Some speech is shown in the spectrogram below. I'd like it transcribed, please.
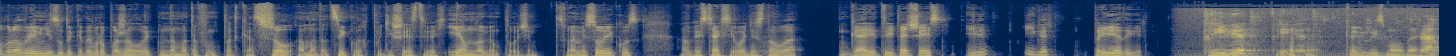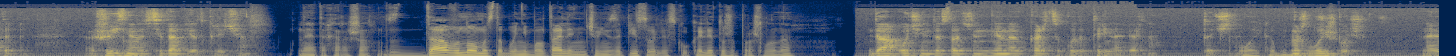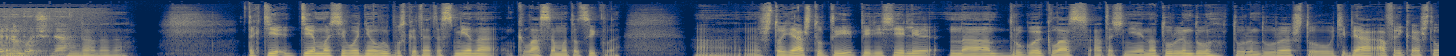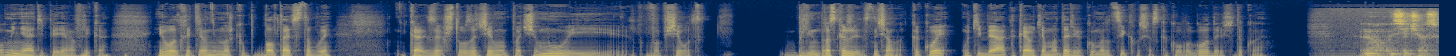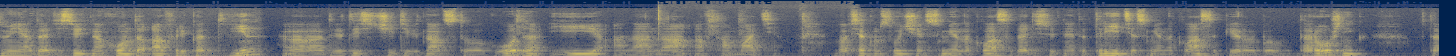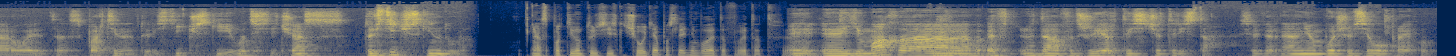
Доброго времени суток и добро пожаловать на Мотофунк подкаст шоу о мотоциклах, путешествиях и о многом прочем. С вами Совикус, а в гостях сегодня снова Гарри 356 или Игорь. Привет, Игорь. Привет, привет. Как жизнь молодая? Рад. Жизнь, она всегда бьет ключом. Это хорошо. Давно мы с тобой не болтали, ничего не записывали. Сколько лет уже прошло, да? Да, очень достаточно. Мне кажется, года три, наверное. Точно. Ой, как бы Может, больше. чуть больше. Наверное, больше, да. Да, да, да. Так те, тема сегодняшнего выпуска это, это смена класса мотоцикла. А, что я, что ты пересели на другой класс, а точнее на Туринду, Туриндура, что у тебя Африка, что у меня теперь Африка. И вот хотел немножко поболтать с тобой, как за что, зачем и почему, и вообще вот, блин, расскажи сначала, какой у тебя, какая у тебя модель, какой мотоцикл сейчас, какого года и все такое. Ну, сейчас у меня, да, действительно Honda Africa Twin э, 2019 года, и она на автомате. Во всяком случае, смена класса, да, действительно, это третья смена класса. Первый был дорожник, второй это спортивно-туристический, и вот сейчас туристический эндуро. А спортивно-туристический, что у тебя последний был? Это этот... Э, э, Yamaha, F, да, FJR 1300. Все верно. Я на нем больше всего проехал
